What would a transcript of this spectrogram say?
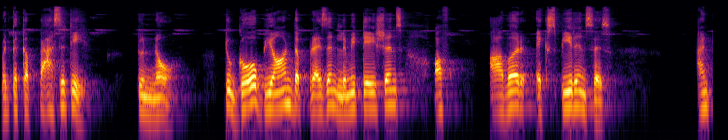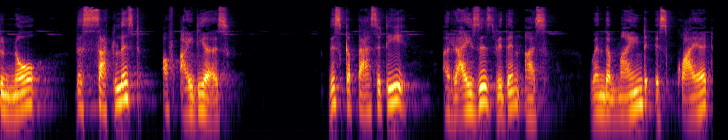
but the capacity to know, to go beyond the present limitations of our experiences and to know the subtlest of ideas. This capacity arises within us when the mind is quiet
